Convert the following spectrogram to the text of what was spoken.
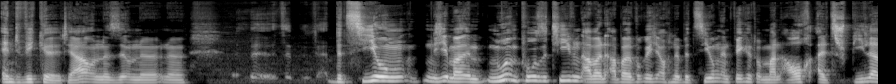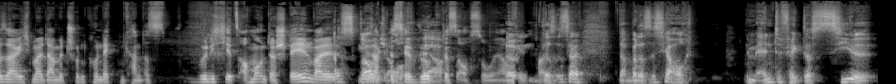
entwickelt, ja, und eine, eine, eine Beziehung, nicht immer im, nur im Positiven, aber, aber wirklich auch eine Beziehung entwickelt und man auch als Spieler, sage ich mal, damit schon connecten kann. Das würde ich jetzt auch mal unterstellen, weil, Das wie gesagt, bisher wirkt ja. das auch so, ja, auf Ähm, jeden Fall. das ist halt, aber das ist ja auch im Endeffekt das Ziel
